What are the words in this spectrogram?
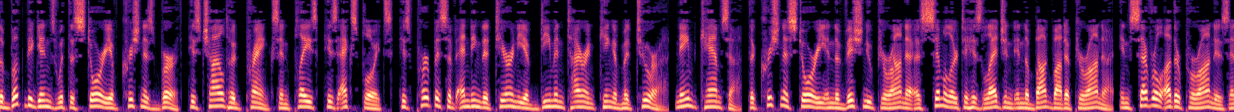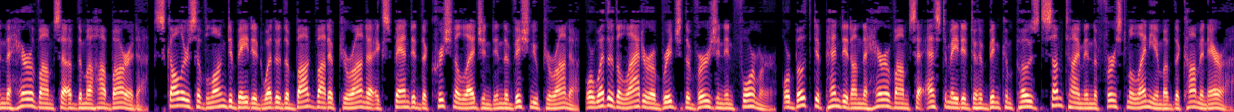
The book begins with the story of Krishna's birth, his childhood pranks and plays, his exploits, his purpose of ending the tyranny of demon tyrant king of Mathura, named Kamsa. The Krishna story in the Vishnu Purana is similar to his legend in the Bhagavata Purana, in several other Puranas and the Harivamsa of the Mahabharata. Scholars have long debated whether the Bhagavata Purana expanded the Krishna legend in the Vishnu Purana, or whether the latter abridged the version in former, or both depended on the Harivamsa estimated to have been composed sometime in the first millennium millennium of the Common Era.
